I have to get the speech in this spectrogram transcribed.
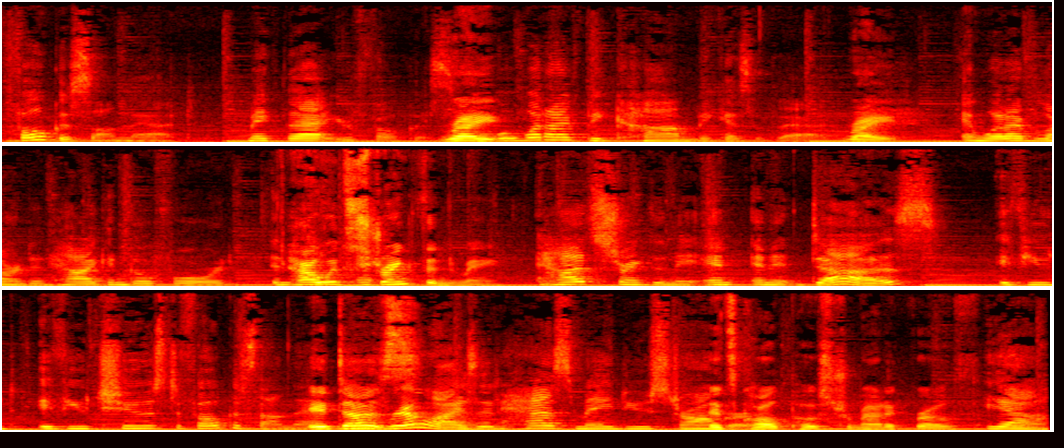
focus on that make that your focus Right. well what i've become because of that Right. And what i've learned and how i can go forward and How it strengthened me. how it strengthened me and and it does if you if you choose to focus on that It does. you realize it has made you stronger It's called post traumatic growth. yeah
